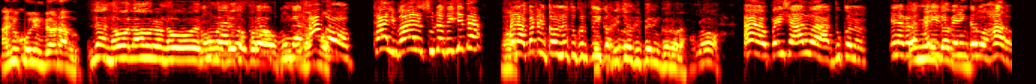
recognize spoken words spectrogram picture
શું ખોલીને બેઠા છું. લે નવો લાવો રો નવો રોનો જેતો પર આવો ભૂંગાર. ખાલી બહાર સુડા થઈ જતા. અને બટન કામ નતું કરતું ઈ રિપેરિંગ કરો આ પૈસા આલવા દુકાનો. એના કરતા ગાડી રિપેરિંગ કરવો હારો.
